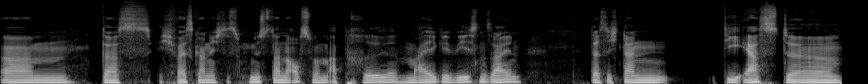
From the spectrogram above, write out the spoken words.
Ähm, das, ich weiß gar nicht, das müsste dann auch so im April, Mai gewesen sein, dass ich dann die erste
